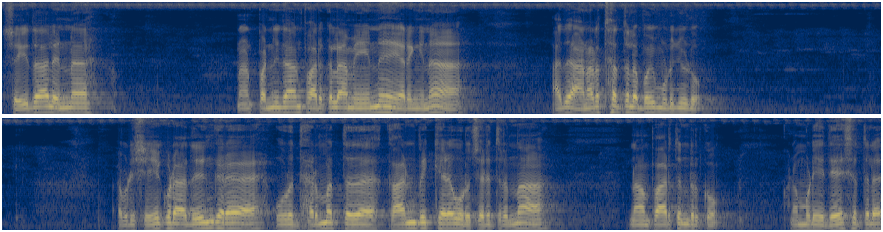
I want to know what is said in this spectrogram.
செய்தால் என்ன? நான் பண்ணி தான் பார்க்கலாமேன்னு இறங்கினா அது அனர்த்தத்தில் போய் முடிஞ்சிடும். அப்படி செய்யக்கூடாதுங்கிற ஒரு தர்மத்தை காண்பிக்கிற ஒரு சரித்திரம்தான் நாம் பார்த்துன்னு இருக்கோம். நம்முடைய தேசத்தில்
